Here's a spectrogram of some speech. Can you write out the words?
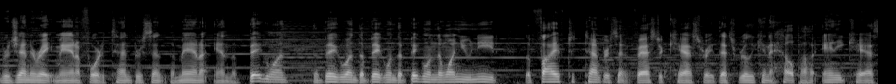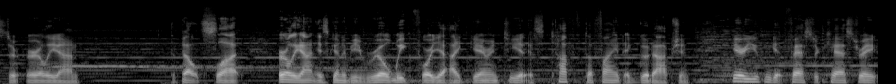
regenerate mana 4 to 10% the mana, and the big one, the big one, the big one, the big one, the one you need, the 5 to 10% faster cast rate. That's really going to help out any caster early on. The belt slot early on is going to be real weak for you. I guarantee it. It's tough to find a good option. Here you can get faster cast rate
